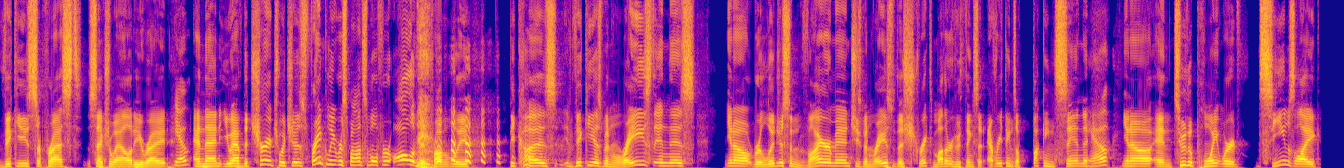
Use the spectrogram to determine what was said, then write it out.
Vicky's suppressed sexuality, right? Yep. And then you have the church, which is frankly responsible for all of it, probably, because Vicky has been raised in this, you know, religious environment. She's been raised with a strict mother who thinks that everything's a fucking sin, Yep. you know, and to the point where it seems like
